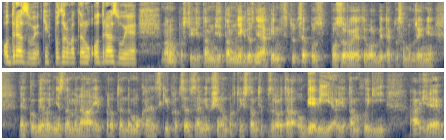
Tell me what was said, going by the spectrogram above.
odrazuje, těch pozorovatelů odrazuje. Ano, prostě, že tam, že tam někdo z nějaké instituce pozoruje ty volby, tak to samozřejmě jakoby hodně znamená i pro ten demokratický proces v zemi, už jenom proto, že tam ty pozorovatele objeví a že tam chodí a že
